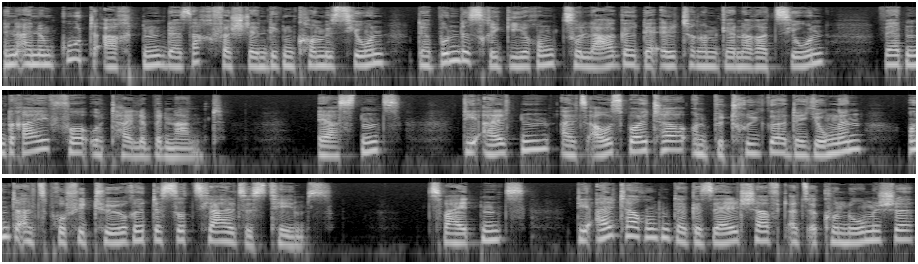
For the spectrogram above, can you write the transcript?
In einem Gutachten der Sachverständigenkommission der Bundesregierung zur Lage der älteren Generation werden drei Vorurteile benannt. Erstens die Alten als Ausbeuter und Betrüger der Jungen und als Profiteure des Sozialsystems. Zweitens die Alterung der Gesellschaft als ökonomische,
